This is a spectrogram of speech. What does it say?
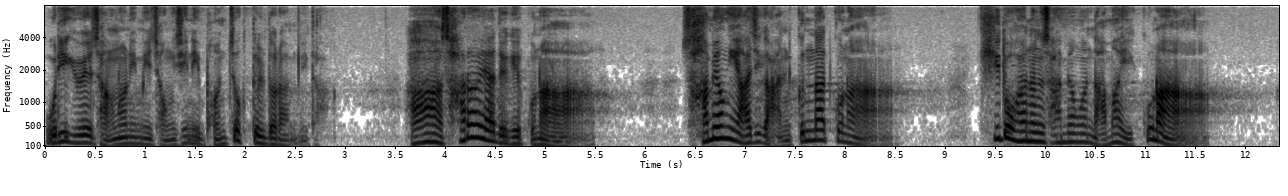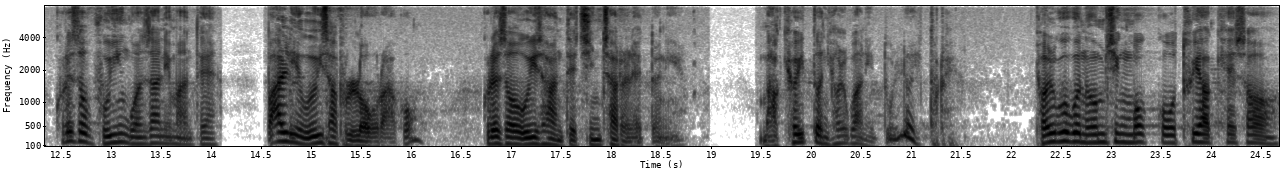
우리 교회 장로님이 정신이 번쩍 들더랍니다. 아, 살아야 되겠구나. 사명이 아직 안 끝났구나. 기도하는 사명은 남아 있구나. 그래서 부인 권사님한테 빨리 의사 불러오라고. 그래서 의사한테 진찰을 했더니 막혀 있던 혈관이 뚫려 있더래요. 결국은 음식 먹고 투약해서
